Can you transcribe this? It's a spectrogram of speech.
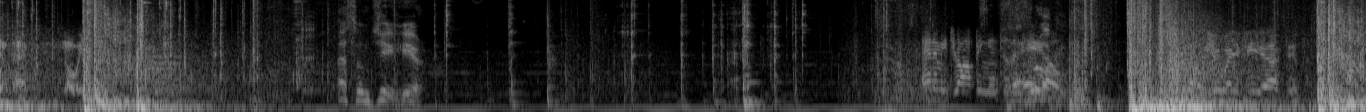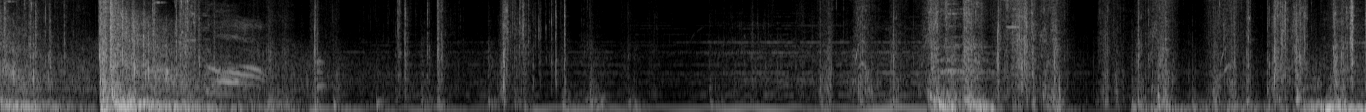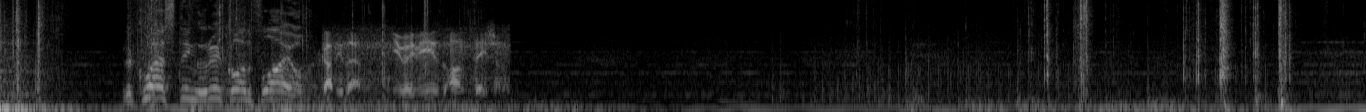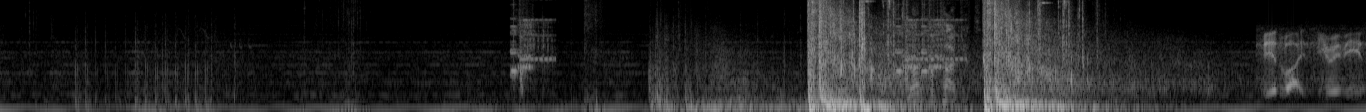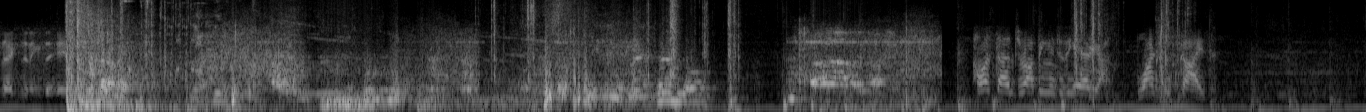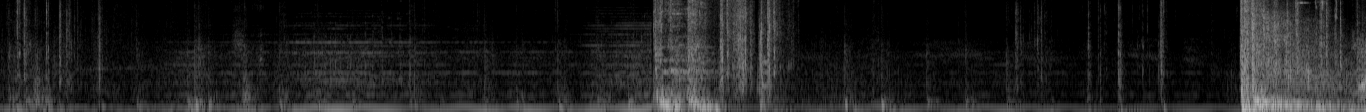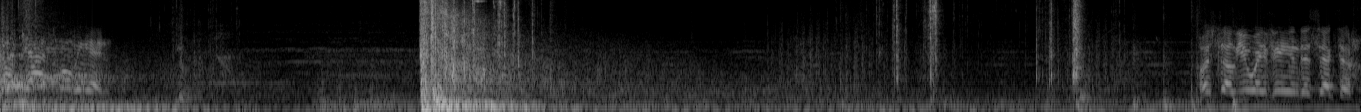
Impact. No hit. SMG here. Dropping into the AO. Hostile UAV active. Requesting recon flyover. Copy that. UAV is on station. Hostile UAV in this sector.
